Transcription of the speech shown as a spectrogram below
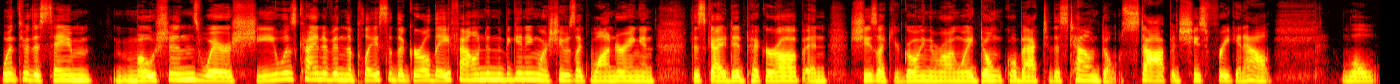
went through the same motions where she was kind of in the place of the girl they found in the beginning where she was like wandering and this guy did pick her up and she's like you're going the wrong way. Don't go back to this town. Don't stop. And she's freaking out. Well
